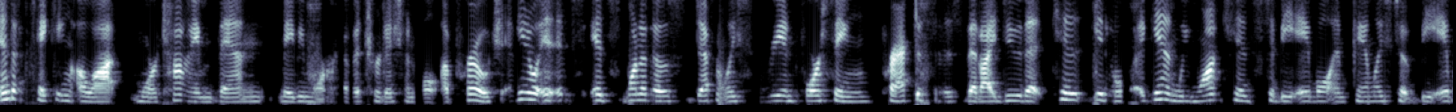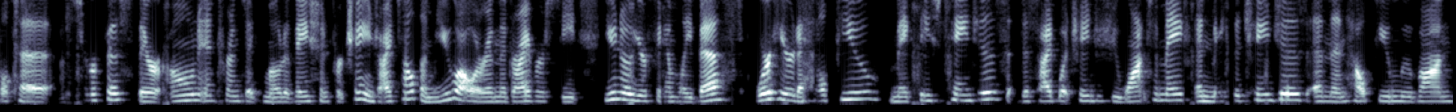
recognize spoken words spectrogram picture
end up taking a lot more time than maybe more of a traditional approach you know it, it's it's one of those definitely reinforcing practices that i do that kids you know again we want kids to be able and families to be able to surface their own intrinsic motivation for change. I tell them you all are in the driver's seat. You know your family best. We're here to help you make these changes decide what changes you want to make and make the changes and then help you move on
